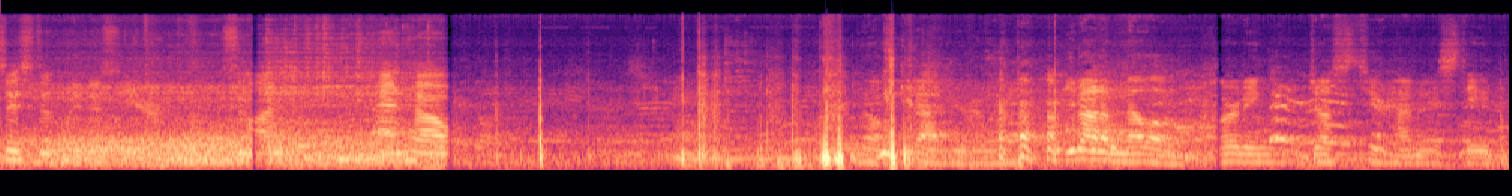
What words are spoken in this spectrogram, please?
consistently this year. And how No, get out of here. Get out of mellow. Learning just to have a stable.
